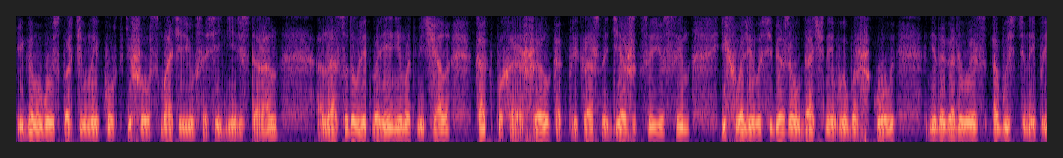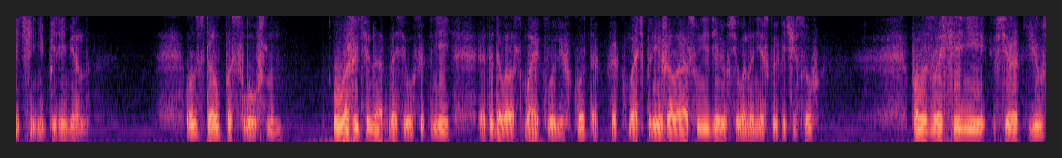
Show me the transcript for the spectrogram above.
и голубой спортивной куртке шел с матерью в соседний ресторан, она с удовлетворением отмечала, как похорошел, как прекрасно держится ее сын, и хвалила себя за удачный выбор школы, не догадываясь об истинной причине перемен. Он стал послушным, уважительно относился к ней. Это давалось Майклу легко, так как мать приезжала раз в неделю, всего на несколько часов. По возвращении в Сиракьюс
